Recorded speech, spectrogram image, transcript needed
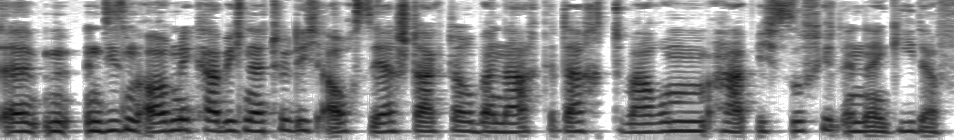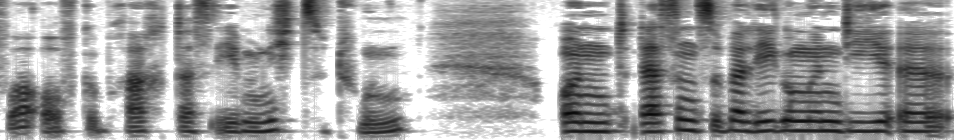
äh, in diesem Augenblick habe ich natürlich auch sehr stark darüber nachgedacht, warum habe ich so viel Energie davor aufgebracht, das eben nicht zu tun. Und das sind so Überlegungen, die äh,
